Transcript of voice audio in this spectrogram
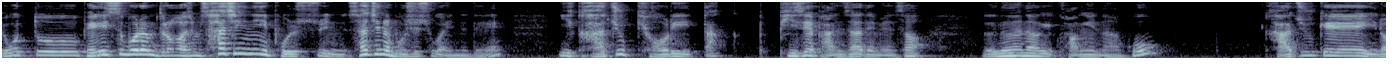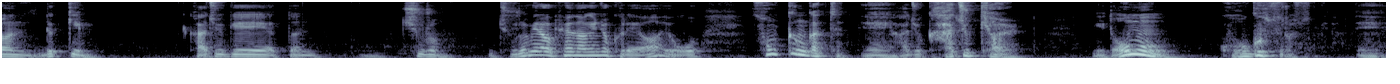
이것도 베이스볼에 들어가시면 사진이 볼 수 있는 사진을 보실 수가 있는데 이 가죽 결이 딱 빛에 반사되면서 은은하게 광이 나고 가죽의 이런 느낌, 가죽의 어떤 주름, 주름이라고 표현하기는 좀 그래요. 요거 손금 같은, 예, 아주 가죽 결, 너무 고급스럽습니다. 예.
